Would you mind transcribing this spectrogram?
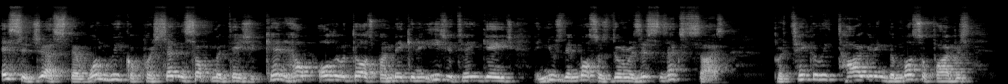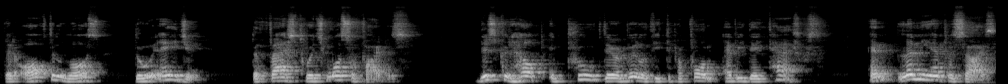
it suggests that one week of quercetin supplementation can help older adults by making it easier to engage and use their muscles during resistance exercise, particularly targeting the muscle fibers that are often lost during aging, the fast twitch muscle fibers. This could help improve their ability to perform everyday tasks. And let me emphasize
